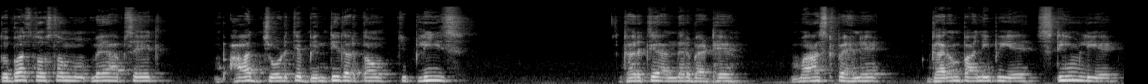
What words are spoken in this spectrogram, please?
तो बस दोस्तों, मैं आपसे एक हाथ जोड़ के विनती करता हूँ कि प्लीज़ घर के अंदर बैठे मास्क पहने, गर्म पानी पिए स्टीम लिए,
